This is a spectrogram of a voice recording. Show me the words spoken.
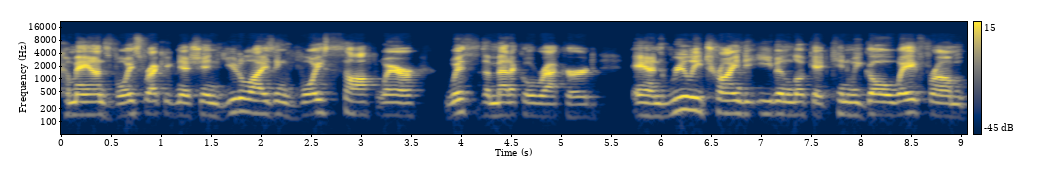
commands, voice recognition, utilizing voice software with the medical record, and really trying to even look at can we go away from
